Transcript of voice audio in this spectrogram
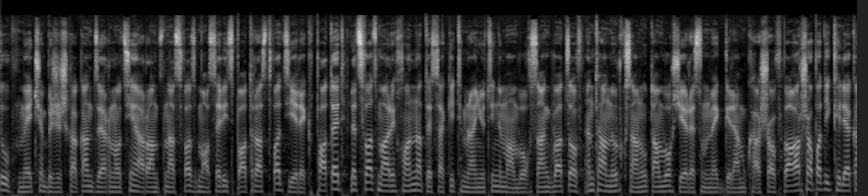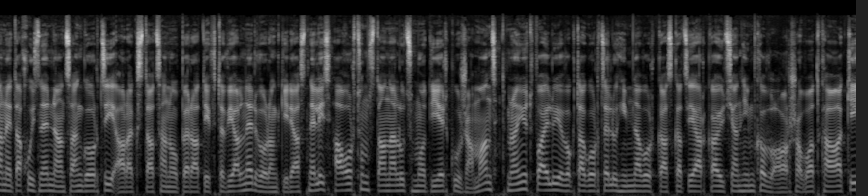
տուփ, մեջը բժշկական ձեռնոցի առանձնացված մասերից պատրաստված 3 փաթեթ, լցված մարիխուանա տեսակի թմրանյութի նմանվող զանգվածով, ընդհանուր 28.31 գրամ քաշով։ Վաղարշապատի քրեական հետախույզներն անցան գործի, արագ ստացան օպերատիվ տվյալներ, որոնք իրացնելիս հաղորդում ստանալուց մոտ 2 ժամ անց թմրանյութ պայելու եւ օգտագործելու հիմնավոր կասկածի արկայության հիմքով Վաղարշապատ քաղաքի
